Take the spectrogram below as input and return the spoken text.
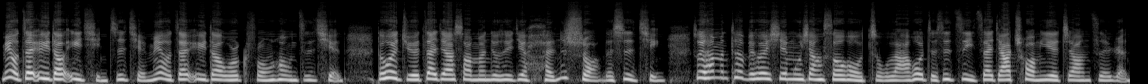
没有在遇到疫情之前，没有在遇到 work from home 之前，都会觉得在家上班就是一件很爽的事情，所以他们特别会羡慕像 SOHO 族啦，或者是自己在家创业这样子的人。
